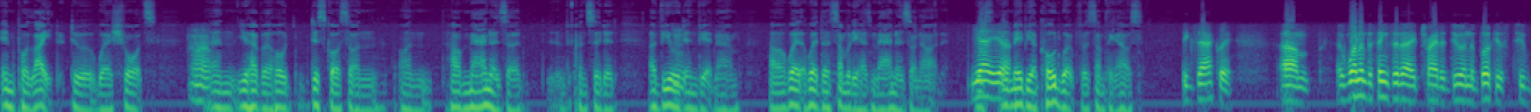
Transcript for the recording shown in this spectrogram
impolite to wear shorts, uh-huh. and you have a whole discourse on on how manners are considered are viewed Mm. in Vietnam, uh, whether, whether somebody has manners or not. Yeah, It's- yeah. It may be a code word for something else. Exactly. Um, uh, one of the things that I try to do in the book is to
